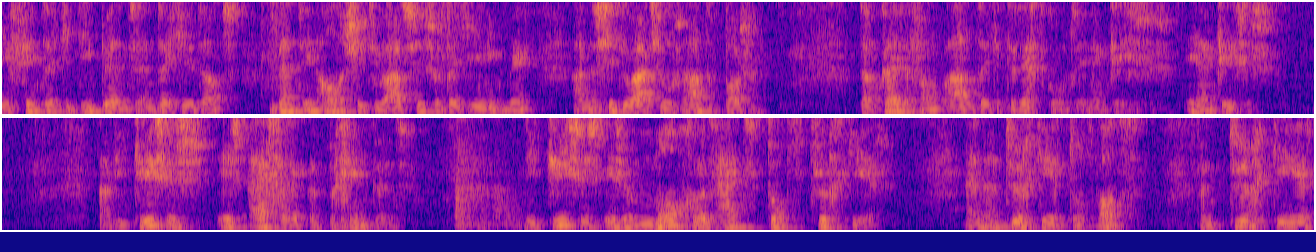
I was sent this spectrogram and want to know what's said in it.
je vindt dat je die bent en dat je dat bent in alle situaties, zodat je je niet meer aan de situatie hoeft aan te passen, dan kan je ervan op aan dat je terechtkomt in een crisis. In een crisis. Nou, die crisis is eigenlijk het beginpunt. Die crisis is een mogelijkheid tot terugkeer. En een terugkeer tot wat? Een terugkeer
